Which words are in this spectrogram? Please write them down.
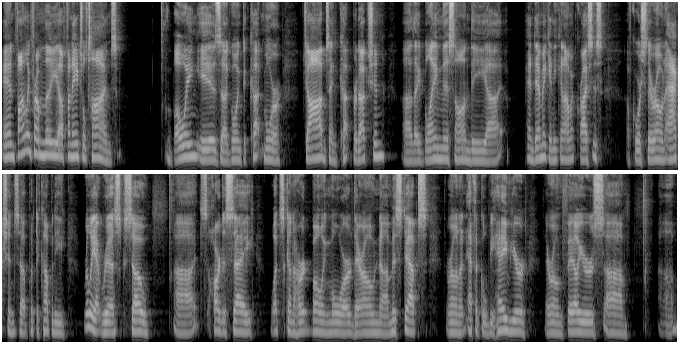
And finally, from the Financial Times, Boeing is uh, going to cut more jobs and cut production. Uh, they blame this on the uh, pandemic and economic crisis. Of course, their own actions uh, put the company really at risk. So uh, it's hard to say what's going to hurt Boeing more their own uh, missteps, their own unethical behavior, their own failures, um, um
